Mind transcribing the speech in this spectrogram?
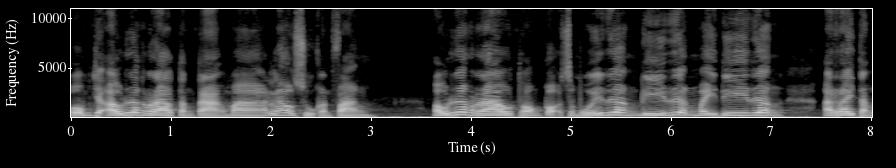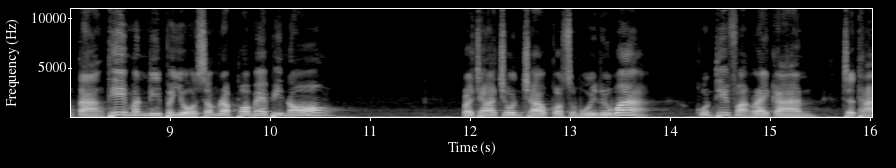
ผมจะเอาเรื่องราวต่างๆ มาเล่าสู่กันฟัง เอาเรื่องราวของเกาะสมุยเรื่องดีเรื่องไม่ดีเรื่อง อะไรต่างๆ ที่มันมีประโยชน์สำหรับพ่อแม่พี่น้อง ประชาชนชาวเกาะสมุยหรือว่าคนที่ฟังรายการสถา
